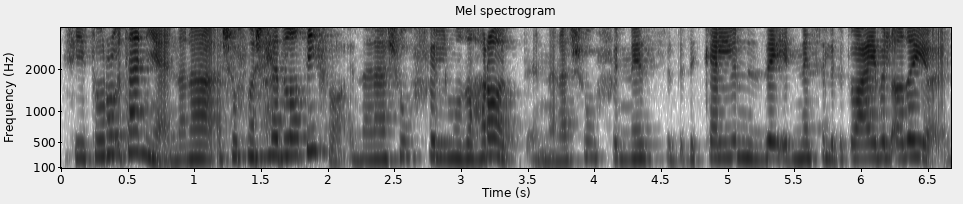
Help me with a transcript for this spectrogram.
في طرق تانية إن أنا أشوف مشاهد لطيفة إن أنا أشوف المظاهرات إن أنا أشوف الناس بتتكلم إزاي الناس اللي بتوعي بالقضية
